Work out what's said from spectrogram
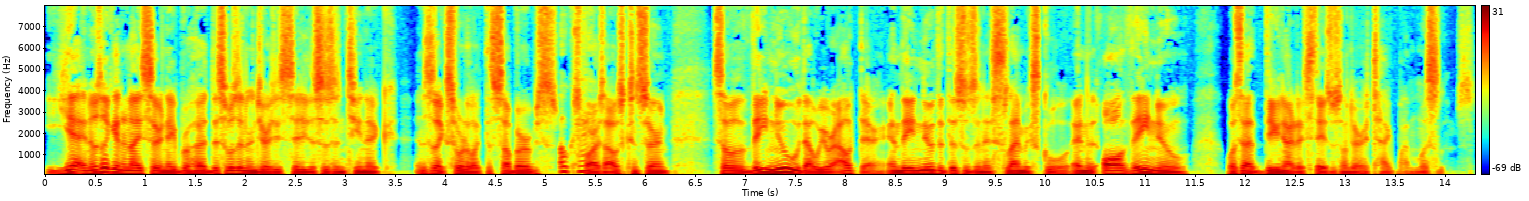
yeah, and it was like in a nicer neighborhood. This wasn't in Jersey City. This is in Teaneck. And this is like sort of like the suburbs, Okay. as far as I was concerned. So they knew that we were out there, and they knew that this was an Islamic school, and all they knew was that the United States was under attack by Muslims,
